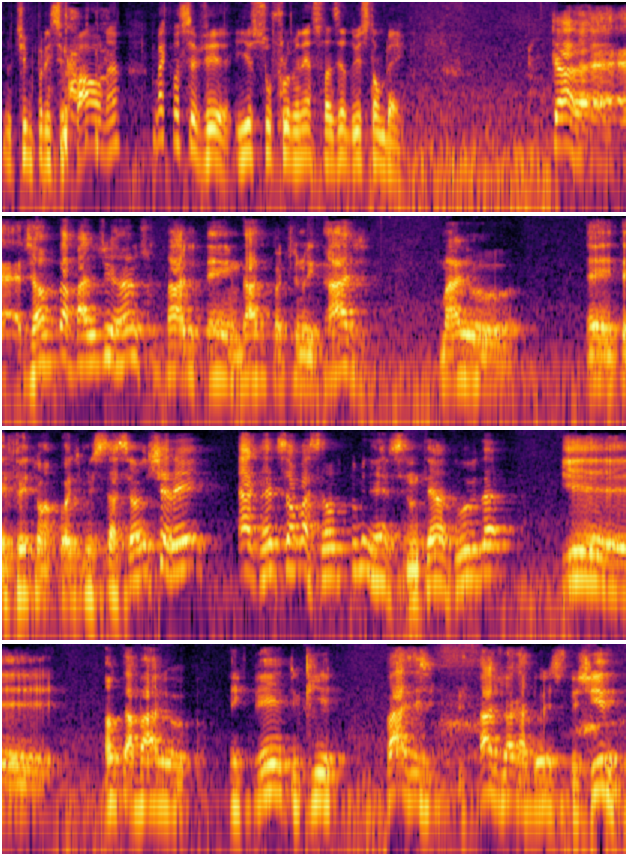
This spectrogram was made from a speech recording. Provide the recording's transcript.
no time principal, né? Como é que você vê isso, o Fluminense fazendo isso tão bem? Cara, é, já é um trabalho de anos que o Mário tem dado continuidade. O Mário tem, tem feito uma boa administração e Xerém é a grande salvação do Fluminense, não tenha dúvida. E é um trabalho bem feito que faz vários jogadores surgirem.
